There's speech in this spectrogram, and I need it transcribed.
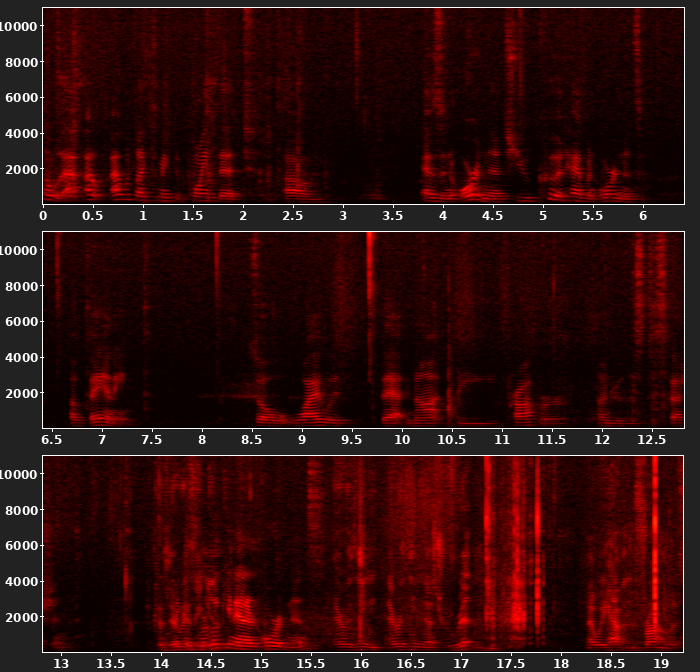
Oh, I, I- I would like to make the point that, um, as an ordinance, you could have an ordinance of banning. So why would that not be proper under this discussion? because Because everything, we're looking at an ordinance, everything, everything that's written that we have in front of us,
